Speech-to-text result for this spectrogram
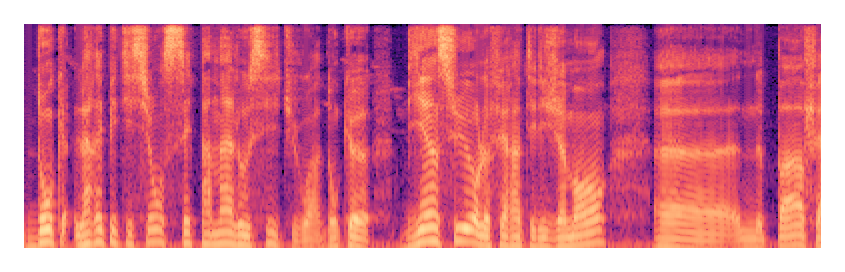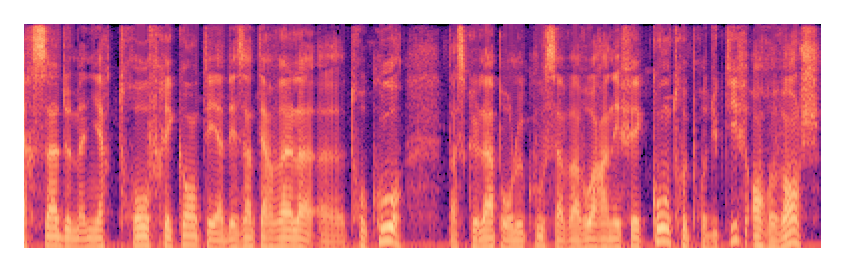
Donc la répétition, c'est pas mal aussi, tu vois. Donc euh, bien sûr, le faire intelligemment, euh, ne pas faire ça de manière trop fréquente et à des intervalles euh, trop courts, parce que là, pour le coup, ça va avoir un effet contre-productif. En revanche,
